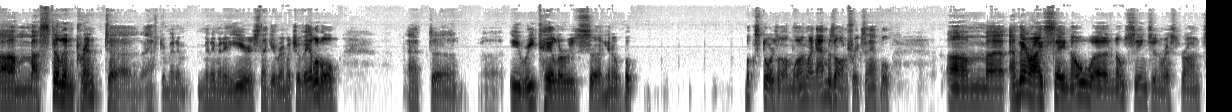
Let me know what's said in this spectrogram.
um, uh, still in print uh, after many, many, many years. Thank you very much. Available at uh, uh e-retailers, uh, you know, book bookstores online, like Amazon, for example. Um, uh, and there I say no, no scenes in restaurants.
